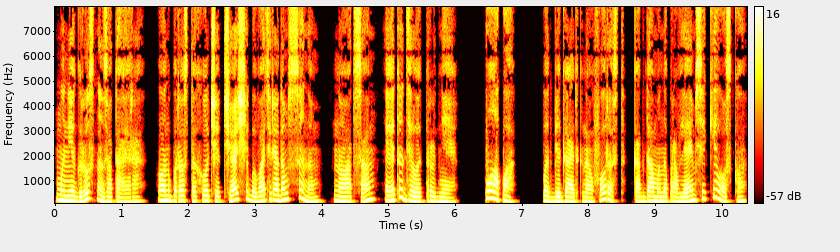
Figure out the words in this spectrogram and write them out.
Мне грустно за Тайра, он просто хочет чаще бывать рядом с сыном, но отцам это делать труднее. «Папа!» — подбегает к нам Форест, когда мы направляемся к киоску.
